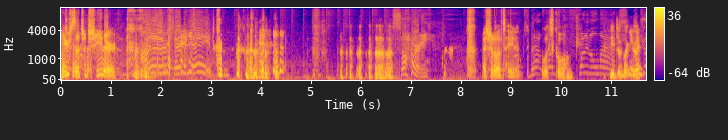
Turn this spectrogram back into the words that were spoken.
You're such a cheater. I didn't understand the game. I'm sorry. I should have left Hayden. Folks, that It looks cool. the. He did look He good. was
